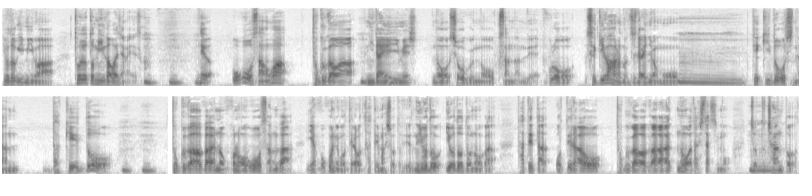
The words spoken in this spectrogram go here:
淀君は豊臣側じゃないですか、うんうんうん。でお郷さんは徳川二代目の将軍の奥さんなんでこの関ヶ原の時代にはもう。うん敵同士なんだけど、うんうん。徳川側のこのお郷さんがいやここにお寺を建てましょうという淀淀殿が建てたお寺を徳川側の私たちもちょっとちゃんと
